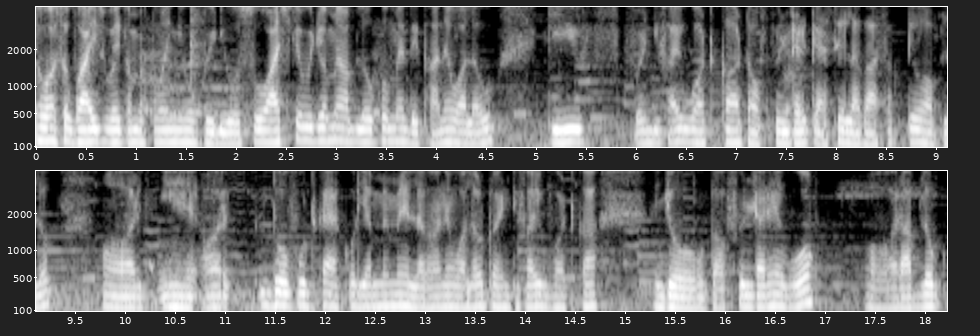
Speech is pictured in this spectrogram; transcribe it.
वो सब guys welcome back to my new video so आज के वीडियो में आप लोगों को मैं दिखाने वाला हूँ कि 25 वाट का टॉप फ़िल्टर कैसे लगा सकते हो आप लोग? और ये, और दो फुट का एक्वेरियम में मैं लगाने वाला हूँ 25 वाट का जो टॉप फ़िल्टर है वो। और आप लोग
